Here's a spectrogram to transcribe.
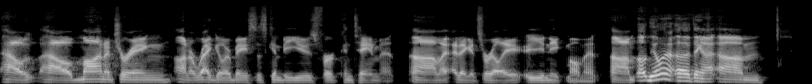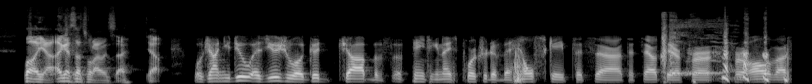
how how monitoring on a regular basis can be used for containment. Um, I, I, think it's really a unique moment. Um, oh, the only other thing, I, um, well, yeah, I guess that's what I would say. Yeah. Well, John, you do, as usual, a good job of, of painting a nice portrait of the hellscape that's uh, that's out there for, for all of us.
